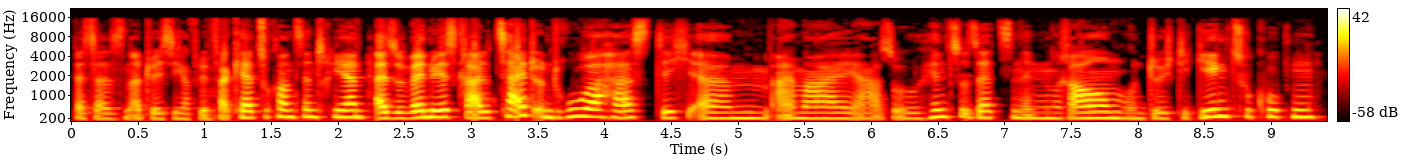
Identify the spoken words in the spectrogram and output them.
besser ist es natürlich, sich auf den Verkehr zu konzentrieren. Also wenn du jetzt gerade Zeit und Ruhe hast, dich ähm, einmal ja so hinzusetzen in den Raum und durch die Gegend zu gucken,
